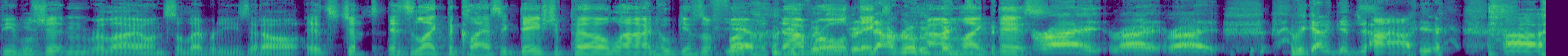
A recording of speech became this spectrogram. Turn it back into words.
people shouldn't rely on celebrities at all. It's just it's like the classic Dave Chappelle line, "Who gives a fuck Yeah, what Ja what- Rule thinks Ja Rule time thinks like this?" Right, right, right. We got to get Ja out here. Uh,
